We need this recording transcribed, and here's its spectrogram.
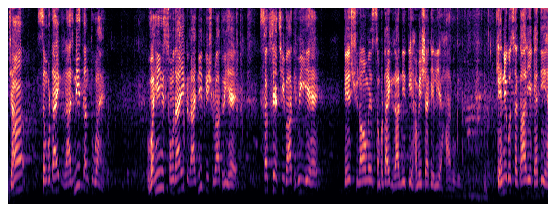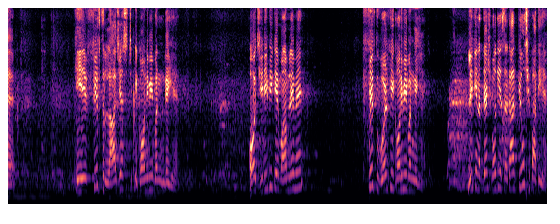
जहाँ सांप्रदायिक राजनीति अंत हुआ है। वहीं सामुदायिक राजनीति की शुरुआत हुई है। सबसे अच्छी बात हुई यह है कि इस चुनाव में सांप्रदायिक राजनीति हमेशा के लिए हार हो गई। कहने को सरकार ये कहती है कि ये फिफ्थ लार्जेस्ट इकोनॉमी बन गई है। और जीडीपी के मामले में फिफ्थ वर्ल्ड की इकोनॉमी बन गई है। लेकिन अध्यक्ष मोदी सरकार क्यों छिपाती है?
